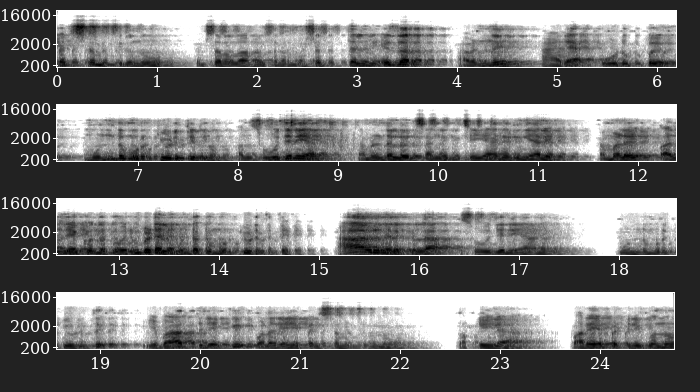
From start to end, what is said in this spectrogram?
പരിശ്രമിച്ചിരുന്നു. അവിടുന്ന് അര ഉടുപ്പ് മുണ്ട് മുറുക്കി എടുത്തിരുന്നു അത് സൂചനയാണ്. നമ്മളുണ്ടല്ലോ ഒരു സംഗതി ചെയ്യാനൊരുങ്ങിയാൽ നമ്മൾ അതിലേക്കൊന്നൊക്കെ ഒരുമ്പിടൽ മുണ്ടൊക്കെ മുറുക്കി എടുത്തിട്ട് ആ ഒരു നിലക്കുള്ള സൂചനയാണ് മുണ്ട് മുറുക്കി എടുത്ത് വിവാഹത്തിലേക്ക് വളരെ പരിശ്രമിച്ചിരുന്നു. പറയപ്പെട്ടിരിക്കുന്നു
